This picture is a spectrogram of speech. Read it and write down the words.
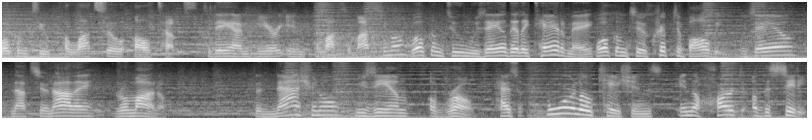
to Palazzo Altemps. Today I'm here in Palazzo Massimo. Welcome to Museo delle Terme. Welcome to Crypta Balbi, Museo Nazionale Romano. The National Museum of Rome has four locations in the heart of the city.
